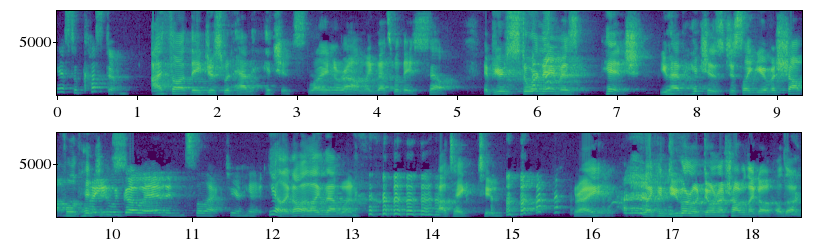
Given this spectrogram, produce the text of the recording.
Yeah, so custom. I thought they just would have hitches lying around, like that's what they sell. If your store name is Hitch, you have hitches, just like you have a shop full of hitches. you would go in and select your hitch. yeah, like oh, I like that one. I'll take two. Right? Like, do you go to a donut shop and like, oh, hold on,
